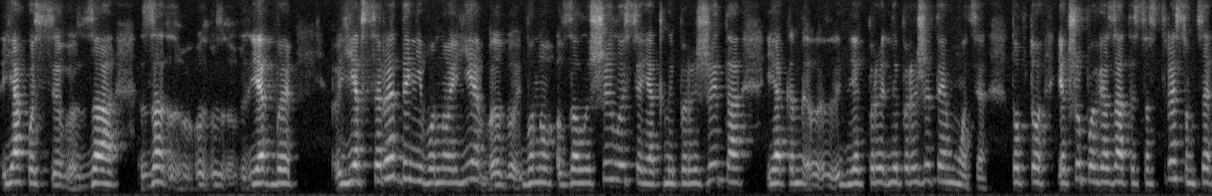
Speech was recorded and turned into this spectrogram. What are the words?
якось за, за якби є всередині, воно є, воно залишилося як непережита, як, е, як пере- непережита емоція. Тобто, якщо пов'язати зі стресом, це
